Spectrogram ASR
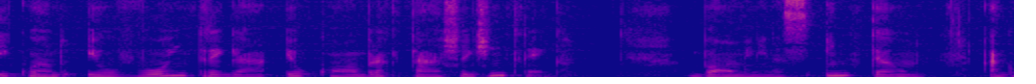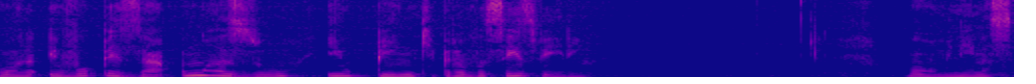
E quando eu vou entregar, eu cobro a taxa de entrega. Bom, meninas, então, agora eu vou pesar um azul e o pink para vocês verem. Bom, meninas,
